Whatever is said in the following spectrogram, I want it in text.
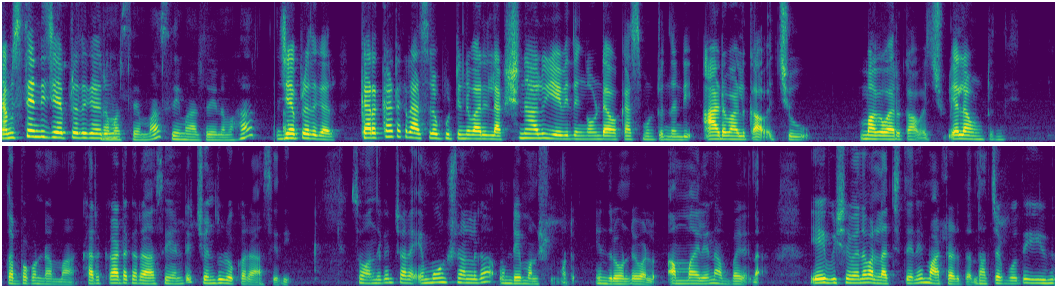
నమస్తే అండి జయప్రద గారు. నమస్తే అమ్మ శ్రీమాత్రే నమ. జయప్రద గారు కర్కాటక రాశిలో పుట్టిన వారి లక్షణాలు ఏ విధంగా ఉండే అవకాశం ఉంటుందండి? ఆడవాళ్ళు కావచ్చు మగవారు కావచ్చు ఎలా ఉంటుంది? తప్పకుండా అమ్మ. కర్కాటక రాశి అంటే చంద్రుడు ఒక రాశి ఇది సో అందుకని చాలా ఎమోషనల్గా ఉండే మనుషులు అన్నమాట. ఇందులో ఉండేవాళ్ళు. అమ్మాయిలైనా అబ్బాయిలైనా. ఏ విషయమైనా వాళ్ళు నచ్చితేనే మాట్లాడతారు. నచ్చకపోతే ఈ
